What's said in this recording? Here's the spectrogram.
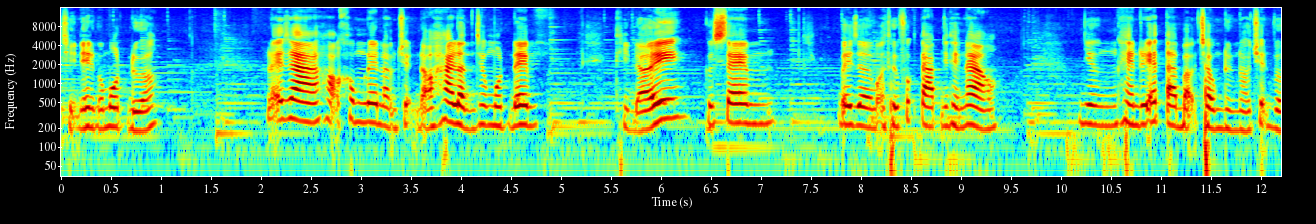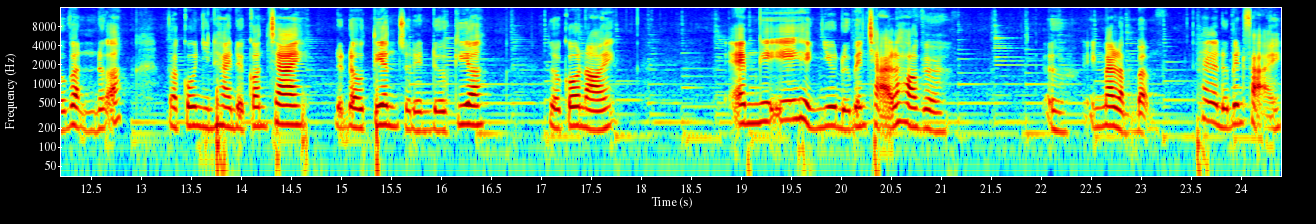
chỉ nên có một đứa. Lẽ ra họ không nên làm chuyện đó hai lần trong một đêm. Thì đấy, cứ xem bây giờ mọi thứ phức tạp như thế nào. Nhưng Henrietta bảo chồng đừng nói chuyện vớ vẩn nữa. Và cô nhìn hai đứa con trai Đứa đầu tiên rồi đến đứa kia. Rồi cô nói Em nghĩ hình như đứa bên trái là Hogger. Ừ, anh ma lẩm bẩm Hay là đứa bên phải?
